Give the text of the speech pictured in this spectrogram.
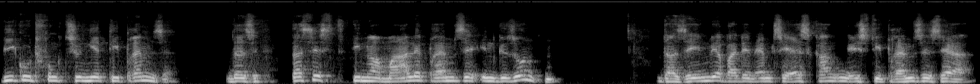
wie gut funktioniert die Bremse. Das, das ist die normale Bremse in Gesunden. Da sehen wir, bei den MCS-Kranken ist die Bremse sehr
